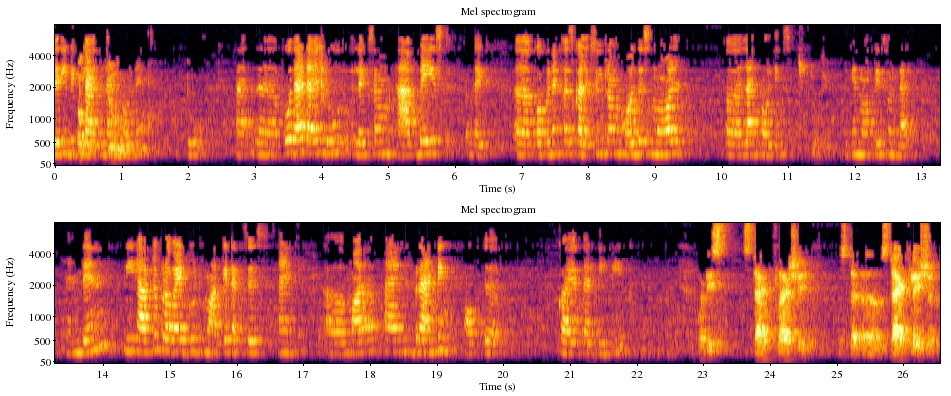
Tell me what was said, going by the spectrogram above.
very big Okay, land landholding. Two. And uh, for that I'll do like some app-based like uh, coconut husk collection from all the small uh, land holdings. Okay. We can monetize on that. And then we have to provide good market access and and branding of the kaya that we make. What is stagflation? Sta- uh, stagflation.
